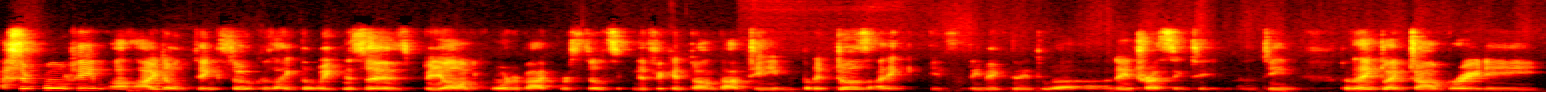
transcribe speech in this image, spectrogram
A Super Bowl team? I don't think so because I think the weaknesses beyond quarterback were still significant on that team. But it does, I think, instantly make them into a, an interesting team. A team but I think like Tom Brady,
